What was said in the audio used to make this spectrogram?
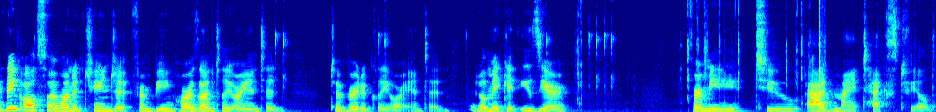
I think also I want to change it from being horizontally oriented to vertically oriented. It'll make it easier for me to add my text field.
